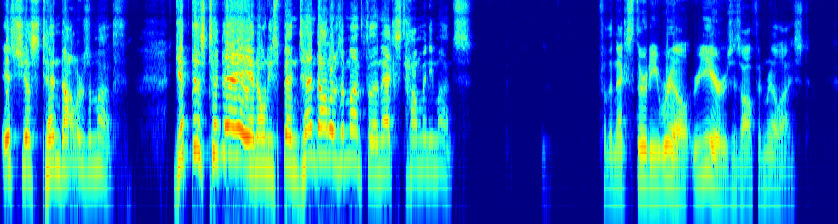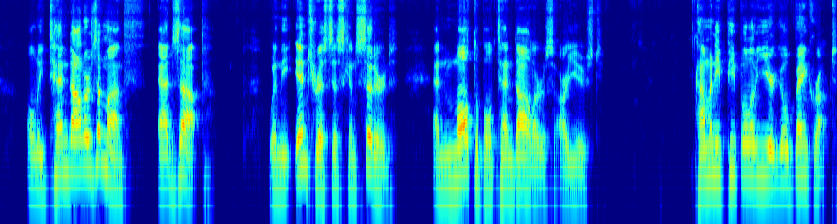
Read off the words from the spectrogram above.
it's just $10 a month. Get this today and only spend $10 a month for the next how many months? For the next 30 real years is often realized. Only $10 a month adds up when the interest is considered and multiple $10 are used. How many people a year go bankrupt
